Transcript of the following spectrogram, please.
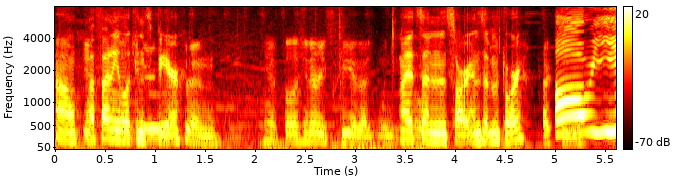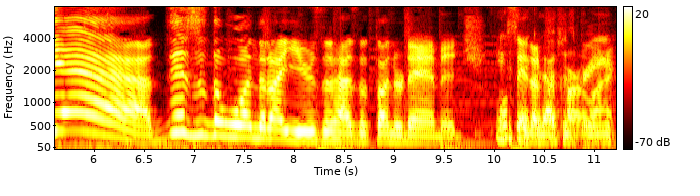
Oh, a funny looking spear. weapon. Yeah, it's a legendary spear that when you. It's throw it, in Saurian's inventory. Oh yeah, this is the one that I use that has the thunder damage. You I'll say that for is. Karlach.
